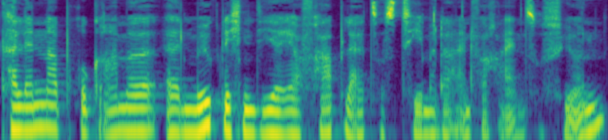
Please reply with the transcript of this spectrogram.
Kalenderprogramme ermöglichen dir ja Farbleitsysteme da einfach einzuführen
